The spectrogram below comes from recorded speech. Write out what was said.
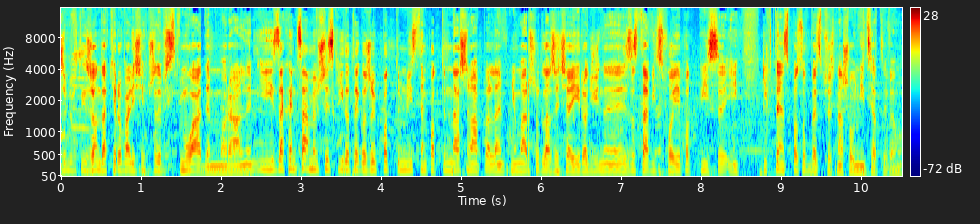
żeby w tych rządach kierowali się przede wszystkim ładem moralnym i zachęcamy wszystkich do tego, żeby pod tym listem, pod tym naszym apelem w Dniu Marszu dla Życia i Rodziny zostawić swoje podpisy i, i w ten sposób wesprzeć naszą inicjatywę.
